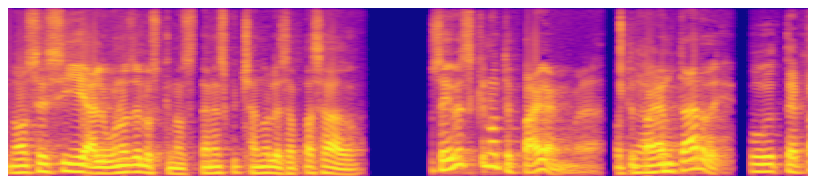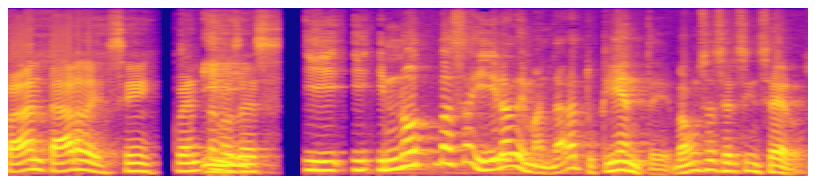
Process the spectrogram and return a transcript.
no sé si a algunos de los que nos están escuchando les ha pasado. Pues hay veces que no te pagan, ¿verdad? O te pagan tarde. te pagan tarde, sí. Cuéntanos y, eso. Y, y, no vas a ir a demandar a tu cliente, vamos a ser sinceros.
